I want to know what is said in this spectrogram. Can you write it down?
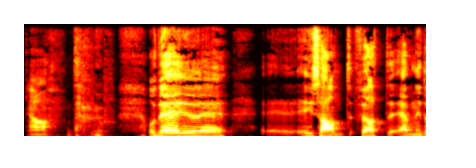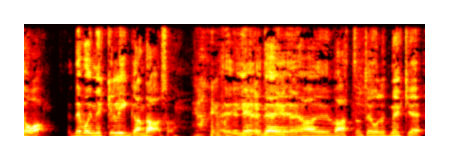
Ja. Och det är ju, eh, är ju sant, för att även idag. Det var ju mycket liggande alltså. ja det är det det, det betyder. har ju varit otroligt mycket.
